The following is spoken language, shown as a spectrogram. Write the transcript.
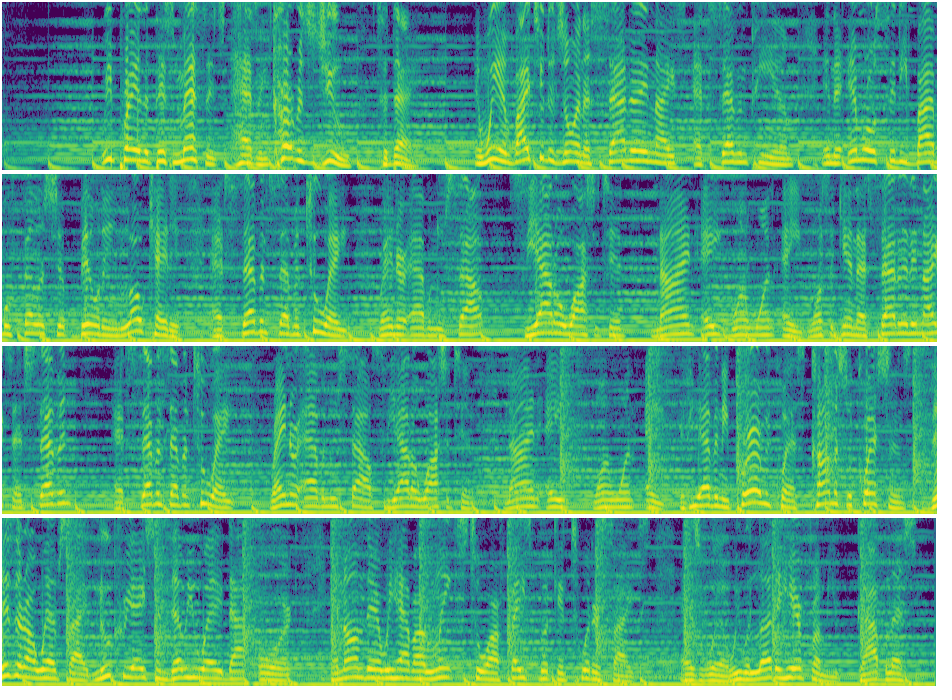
We pray that this message has encouraged you today. And we invite you to join us Saturday nights at 7 p.m. in the Emerald City Bible Fellowship building located at 7728 Rainier Avenue South, Seattle, Washington 98118. Once again, that's Saturday nights at 7 at 7728 Rainier Avenue South, Seattle, Washington 98118. If you have any prayer requests, comments, or questions, visit our website, newcreationwa.org, and on there we have our links to our Facebook and Twitter sites as well. We would love to hear from you. God bless you.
